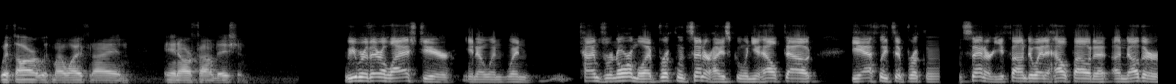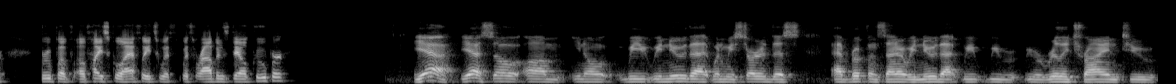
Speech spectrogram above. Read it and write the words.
with our with my wife and I and and our foundation. We were there last year, you know, when when times were normal at Brooklyn Center High School when you helped out the athletes at Brooklyn Center. You found a way to help out a, another group of, of high school athletes with with Robbinsdale Cooper? Yeah, yeah. So um, you know, we we knew that when we started this at Brooklyn Center, we knew that we we were, we were really trying to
